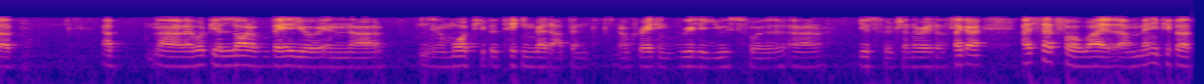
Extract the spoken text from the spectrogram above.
a, a, uh, there would be a lot of value in uh, you know more people picking that up and you know, creating really useful uh, useful generators. Like I, I said for a while, um, many people are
